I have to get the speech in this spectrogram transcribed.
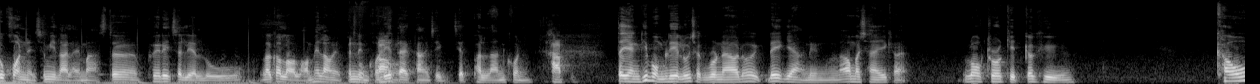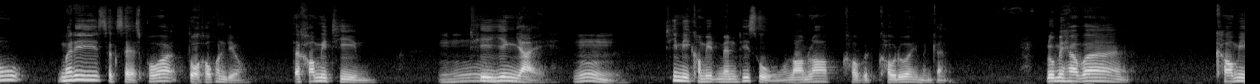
ทุกคนเนี่ยจะมีหลาย ๆ master เพื่อที่จะเรียนรู้ แล้วก็หล่อหลอมให้เราเนี่ยเป็นหนึ่งคนที่แตกต่างจาก7,000 ล้านคนครับ แต่อย่างที่ผมเรียนรู้จากโรนัลโดได้อีกอย่างหนึ่งแล้วเอามาใช้กับโลกธุรกิจก็คือเขาไม่ได้ success เพราะว่าตัวเขาคนเดียว แต่เขามีทีมอืมที่ยิ่งใหญ่อืมที่มีคอมมิ t เมนต์ที่สูงล้อมรอบเขาเขาด้วยเหมือนกัน รู้ไหมครับว่าเขามี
